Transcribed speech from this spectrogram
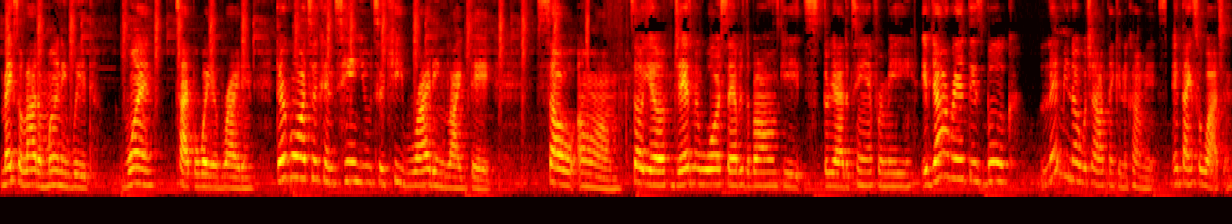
makes a lot of money with one type of way of writing, they're going to continue to keep writing like that. So, um, so yeah, Jesmyn Ward, Salvage the Bones gets three out of 10 for me. If y'all read this book, let me know what y'all think in the comments. And thanks for watching.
